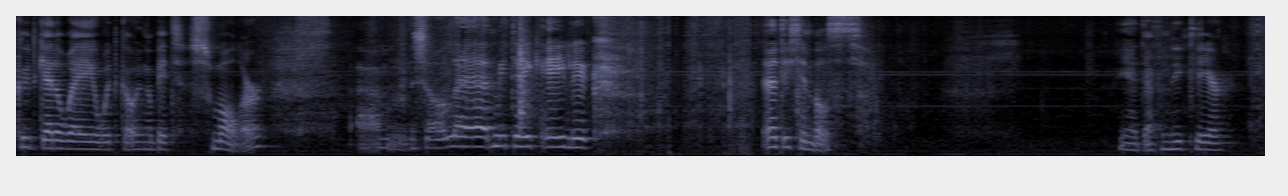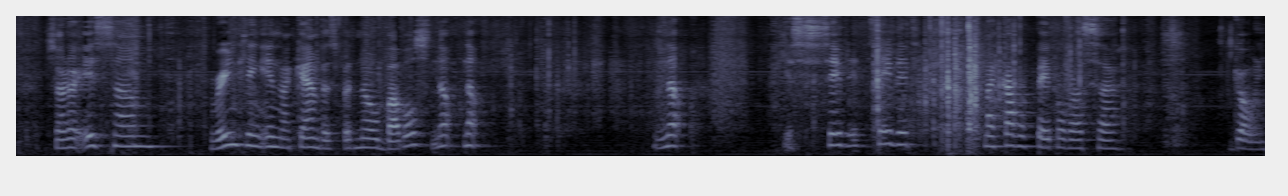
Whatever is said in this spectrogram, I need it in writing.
could get away with going a bit smaller um, so let me take a look at the symbols. Yeah definitely clear. So there is some wrinkling in my canvas but no bubbles. No no. No. Yes saved it saved it. My cover paper was uh, going.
